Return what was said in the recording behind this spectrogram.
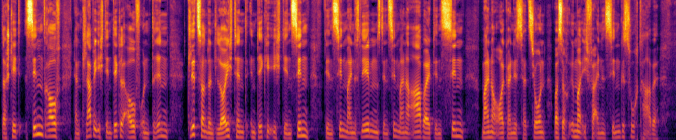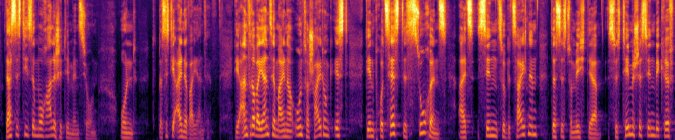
da steht Sinn drauf, dann klappe ich den Deckel auf und drin, glitzernd und leuchtend, entdecke ich den Sinn, den Sinn meines Lebens, den Sinn meiner Arbeit, den Sinn meiner Organisation, was auch immer ich für einen Sinn gesucht habe. Das ist diese moralische Dimension. Und das ist die eine Variante. Die andere Variante meiner Unterscheidung ist, den Prozess des Suchens als Sinn zu bezeichnen. Das ist für mich der systemische Sinnbegriff.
